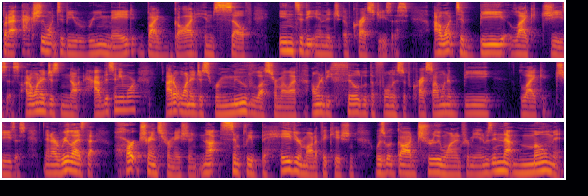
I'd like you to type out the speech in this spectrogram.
but I actually want to be remade by God Himself into the image of Christ Jesus. I want to be like Jesus. I don't want to just not have this anymore. I don't want to just remove lust from my life. I want to be filled with the fullness of Christ. I want to be like Jesus. And I realized that heart transformation, not simply behavior modification, was what God truly wanted for me. And it was in that moment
